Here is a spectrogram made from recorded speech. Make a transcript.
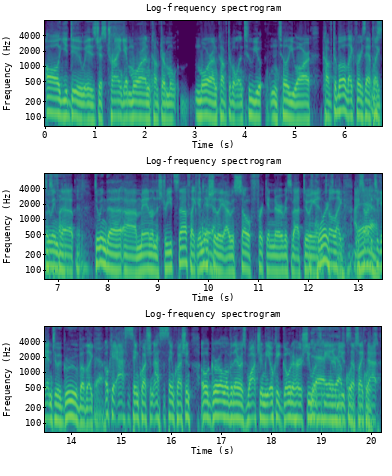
all you do is just try and get more uncomfortable more uncomfortable until you until you are comfortable. Like for example, That's- like that's doing the doing the uh, man on the street stuff. Like initially, I was so freaking nervous about doing Of it course, until like dude. I started to get into a groove of like, Yeah. okay, ask the same question, ask the same question. Oh, a girl over there is watching me. Okay, go to her. She wants Yeah, to be yeah, yeah, interviewed. course, stuff like that.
